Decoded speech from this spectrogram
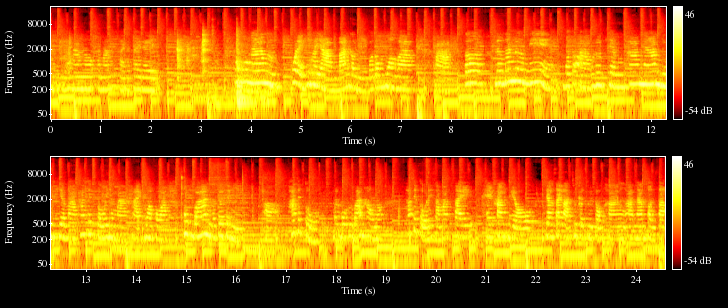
มันจะเป็นห้องน้ำนอกสามารถลูกชายก็ใช้ได้ห้องน้ำผู้ใดที่มายามบ้านเกาหลีบ่ต้องห่วงว่าอ่าเออลืมนั่นลืมนี่ บ่ต้องอ่าลืมเกียมผ้าน้ำลืมเกียมมาผ้าเช็ดโต๊ะยังมาหายห่วงเพราะว่าทุกบ้านก็จะมีผ้าเช็ดตัวมันโบคือบ้านเฮาเนาะผ้าเช็ดตัวนี่สามารถใส่แค่ข้างเดียวยังใส่หลายจุดก็คือสองข้างอาบน้ำตอนเช้า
